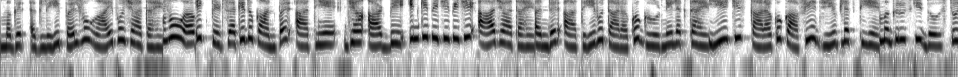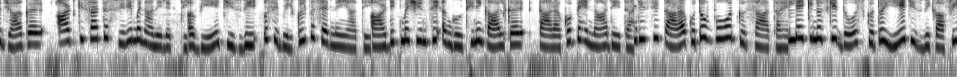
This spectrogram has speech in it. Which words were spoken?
मगर अगले ही पल वो गायब हो जाता है। वो अब एक पिज्जा की दुकान पर आती है, जहाँ आर्ट भी इनके पीछे पीछे आ जाता है। अंदर आते ही वो तारा को घूरने लगता है। ये चीज़ तारा को काफ़ी अजीब लगती है, मगर उसकी दोस्त तो जाकर आर्ट के साथ तस्वीरें बनाने लगती। अब ये चीज़ भी उसे बिल्कुल पसंद नहीं आती। आर्ट एक मशीन से अंगूठी निकाल कर तारा को पहना देता है, जिससे तारा को तो बहुत गुस्सा आता है। लेकिन उसकी दोस्त को तो ये चीज़ भी काफ़ी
